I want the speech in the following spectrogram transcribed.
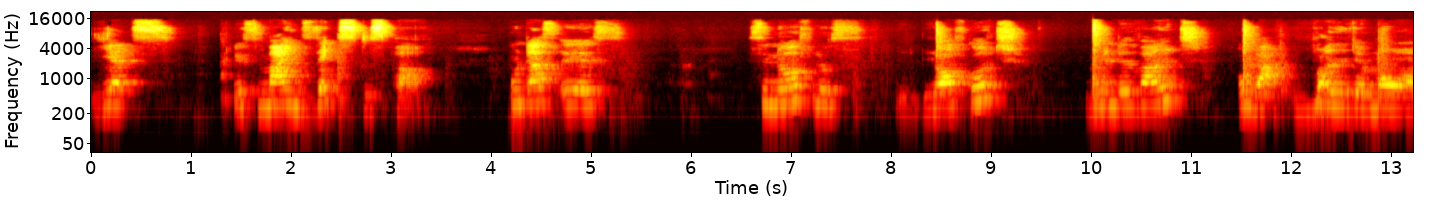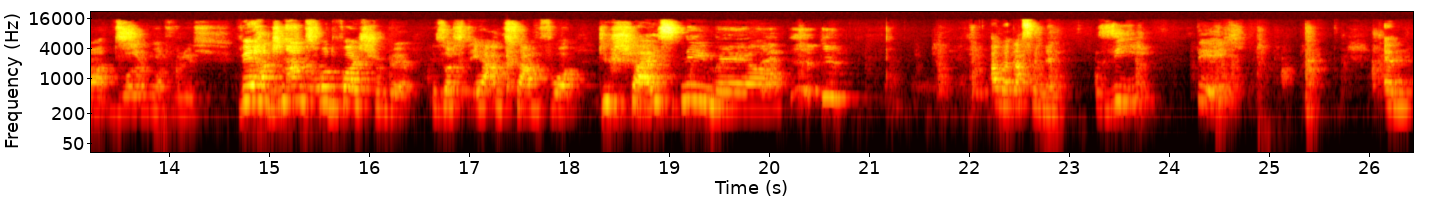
jetzt ist mein sechstes Paar. Und das ist Sinophlus Lovegood, Grindelwald oder Voldemort. Voldemort würde ich. Wer hat schon Angst vor, du weißt schon wer. Ihr solltet eher Angst haben vor, du scheißt nie mehr. Aber dafür nennt sie dich ähm,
